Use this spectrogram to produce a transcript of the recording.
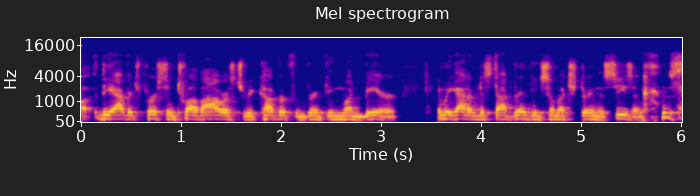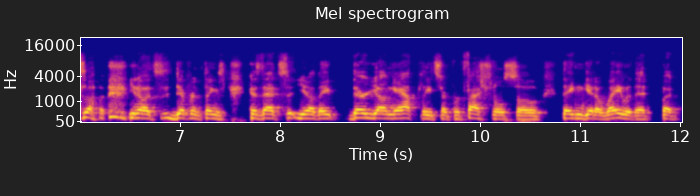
uh, the average person 12 hours to recover from drinking one beer and we got them to stop drinking so much during the season. So you know it's different things because that's you know they they're young athletes are professionals so they can get away with it but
